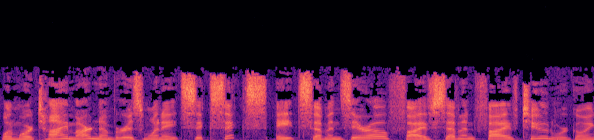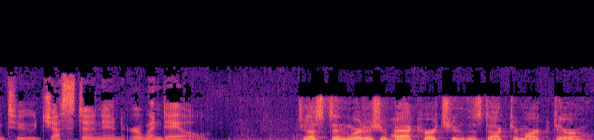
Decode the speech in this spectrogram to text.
One more time, our number is 1 870 5752, and we're going to Justin in Irwindale. Justin, where does your back hurt you? This is Dr. Mark Darrow.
